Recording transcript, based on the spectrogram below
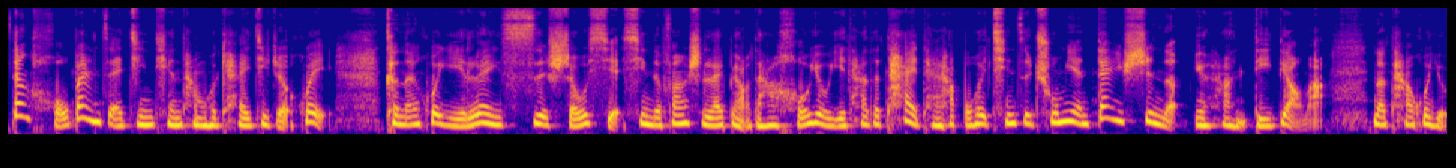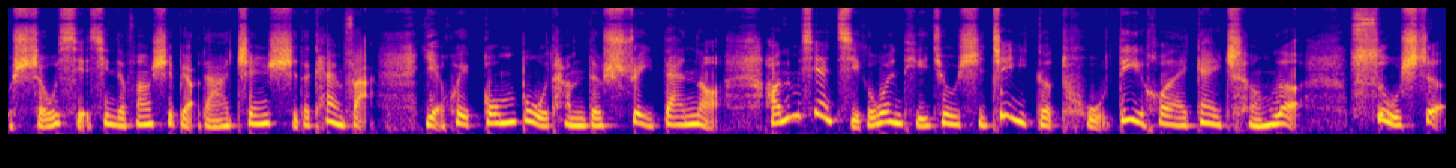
但侯办在今天他们会开记者会，可能会以类似手写信的方式来表达侯友谊他的太太，他不会亲自出面，但是呢，因为他很低调嘛，那他会有手。写信的方式表达真实的看法，也会公布他们的税单呢。好，那么现在几个问题就是，这个土地后来盖成了宿舍，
